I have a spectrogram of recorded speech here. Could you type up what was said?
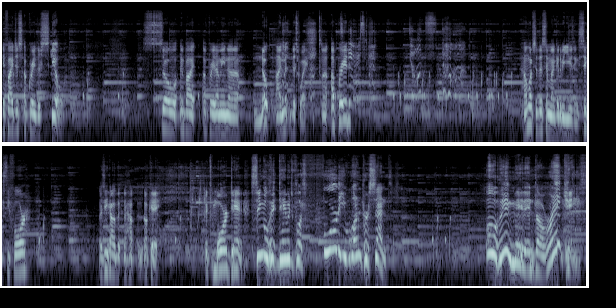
if I just upgrade their skill. So, and by upgrade, I mean, uh, nope, I meant this way. Uh, upgrade. How much of this am I going to be using? 64? Let's see how the, how, okay. It's more damage. Single hit damage plus 41%. Oh, they made it in the rankings.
